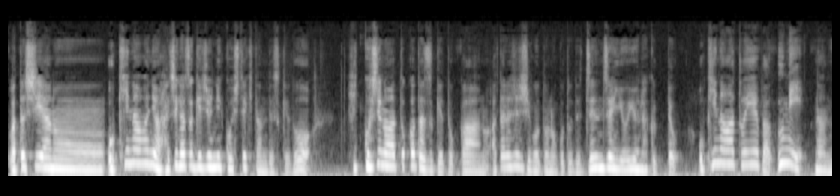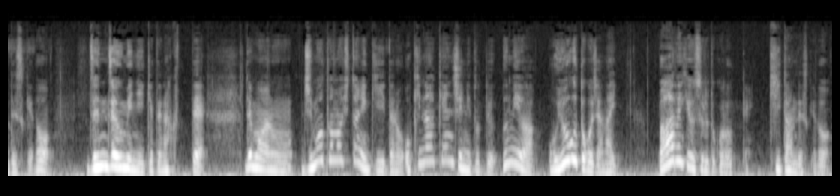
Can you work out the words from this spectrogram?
私あの沖縄には8月下旬に越してきたんですけど引っ越しの後片付けとかあの新しい仕事のことで全然余裕なくって沖縄といえば海なんですけど全然海に行けてなくって。でもあの地元の人に聞いたら沖縄県人にとって海は泳ぐとこじゃない。バーベキューするところって聞いたんですけど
